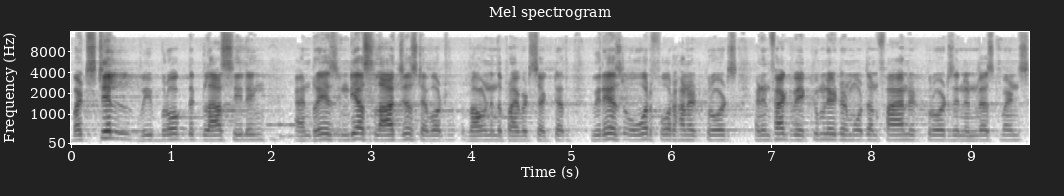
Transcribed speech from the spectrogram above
But still, we broke the glass ceiling and raised India's largest ever round in the private sector. We raised over 400 crores, and in fact, we accumulated more than 500 crores in investments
